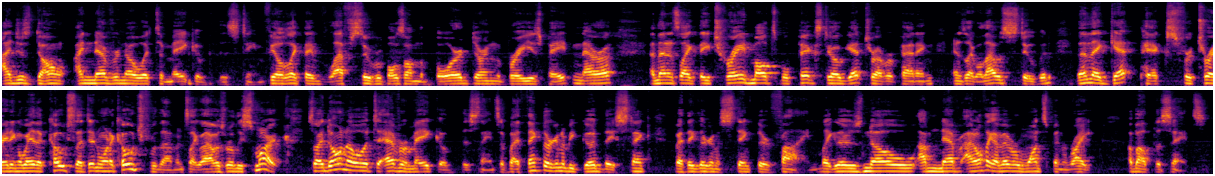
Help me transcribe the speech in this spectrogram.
I just don't. I never know what to make of this team. Feels like they've left Super Bowls on the board during the Brees Payton era, and then it's like they trade multiple picks to go get Trevor Penning, and it's like, well, that was stupid. Then they get picks for trading away the coach that didn't want to coach for them. And it's like, well, that was really smart. So I don't know what to ever make of the Saints. If I think they're going to be good, they stink. If I think they're going to stink, they're fine. Like there's no, I'm never, I don't think I've ever once been right about the Saints.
